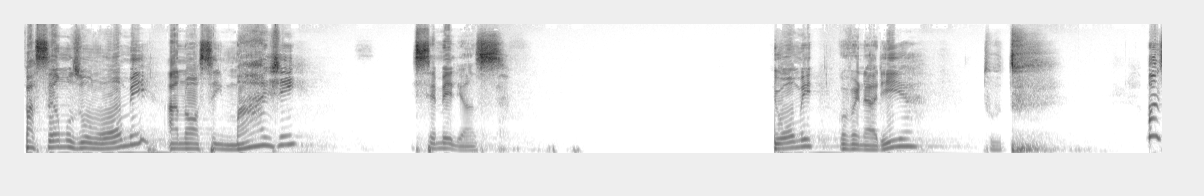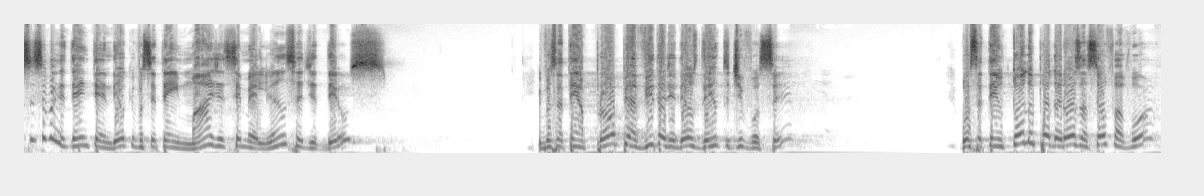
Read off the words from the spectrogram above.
façamos um homem a nossa imagem e semelhança. Que o homem governaria tudo. Mas você vai entender que você tem imagem e semelhança de Deus? E você tem a própria vida de Deus dentro de você? Você tem o Todo-Poderoso a seu favor?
